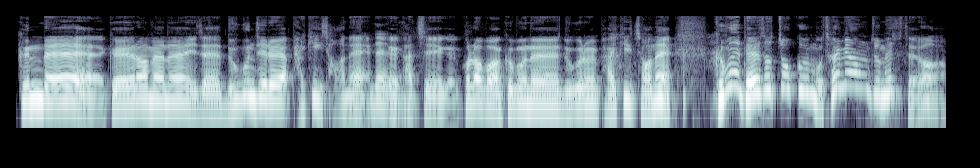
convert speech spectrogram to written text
근데 그러면은 이제 누군지를 밝히기 전에 네네. 그 같이 그 콜라보한 그분을 누구를 밝히기 전에 그분에 대해서 조금 뭐 설명 좀 해주세요.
